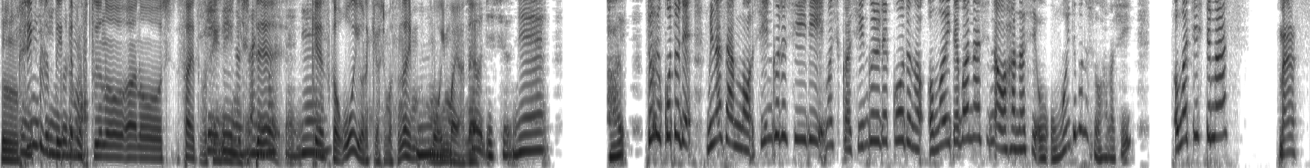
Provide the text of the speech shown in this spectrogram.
うん、シングルって言ってもも普通の、あの、サイズの CD にして。ケースが多いような気がしますね、んもう今やね。そうですよね。はい。ということで、皆さんもシングル CD もしくはシングルレコードの思い出話のお話、お思い出話のお話？お待ちしてます。ます。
